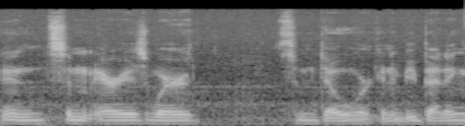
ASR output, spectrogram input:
in some areas where some doe were going to be bedding.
